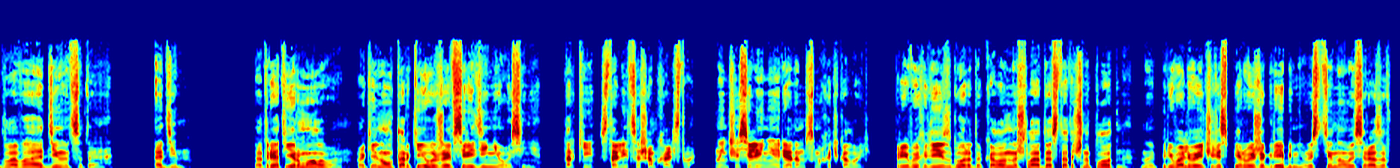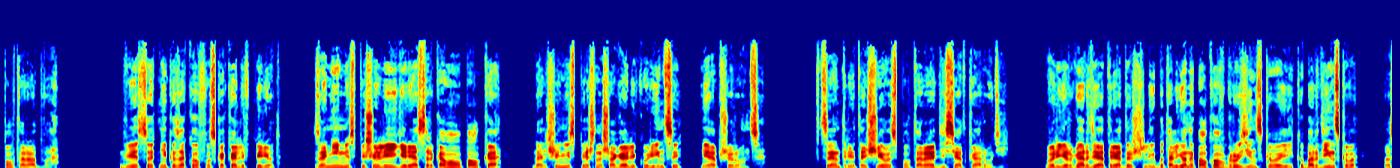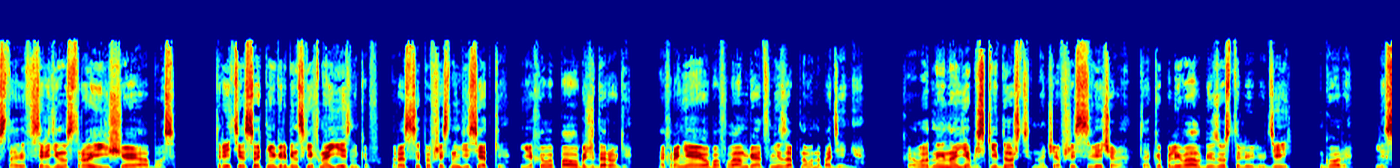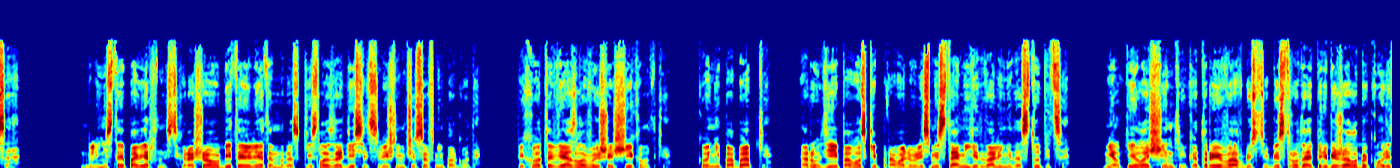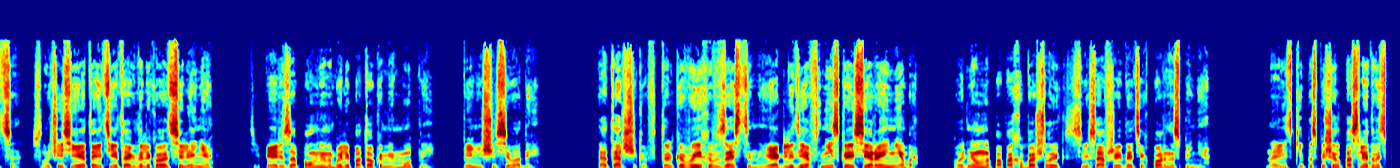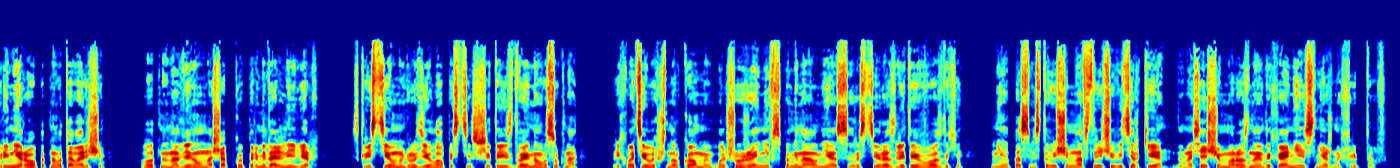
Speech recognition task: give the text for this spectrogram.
Глава 11. 1. Отряд Ермолова покинул Тарки уже в середине осени. Тарки — столица Шамхальства. Нынче селение рядом с Махачкалой. При выходе из города колонна шла достаточно плотно, но, переваливая через первый же гребень, растянулась раза в полтора-два. Две сотни казаков ускакали вперед. За ними спешили егеря сорокового полка, дальше неспешно шагали куринцы и обширонцы. В центре тащилось полтора десятка орудий. В арьергарде отряда шли батальоны полков Грузинского и Кабардинского, поставив в середину строя еще и обоз. Третья сотня гребенских наездников, рассыпавшись на десятки, ехала по обочь дороги, охраняя оба фланга от внезапного нападения. Холодный ноябрьский дождь, начавшись с вечера, так и поливал без устали людей, горы, леса. Глинистая поверхность, хорошо убитая летом, раскисла за 10 с лишним часов непогоды. Пехота вязла выше щиколотки, кони по бабке, орудия и повозки проваливались местами едва ли недоступиться. Мелкие лощинки, которые в августе без труда перебежала бы курица, случись ей отойти так далеко от селения, теперь заполнены были потоками мутной, пенящейся воды. Атарщиков, только выехав за стены и оглядев низкое серое небо, поднял на папаху башлык, свисавший до тех пор на спине. Новицкий поспешил последовать примеру опытного товарища, плотно надвинул на шапку пирамидальный верх, скрестил на груди лопасти, сшитые из двойного сукна, прихватил их шнурком и больше уже не вспоминал ни о сырости, разлитой в воздухе, ни о посвистывающем навстречу ветерке, доносящем морозное дыхание снежных хребтов.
